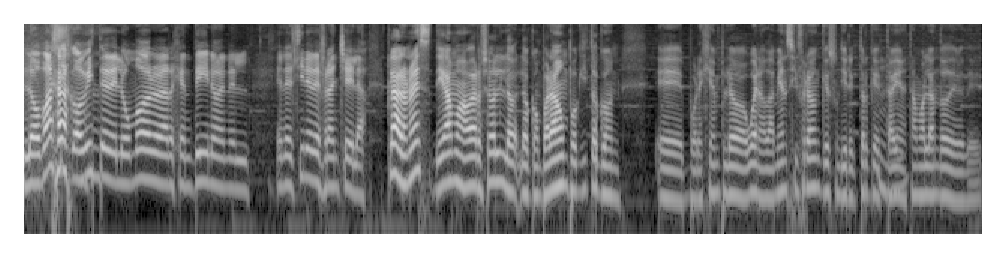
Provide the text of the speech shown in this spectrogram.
Lo básico, viste, del humor argentino en el, en el cine de Franchella. Claro, no es, digamos, a ver, yo lo, lo comparaba un poquito con, eh, por ejemplo, bueno, Damián Cifrón, que es un director que está bien, estamos hablando de, de-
